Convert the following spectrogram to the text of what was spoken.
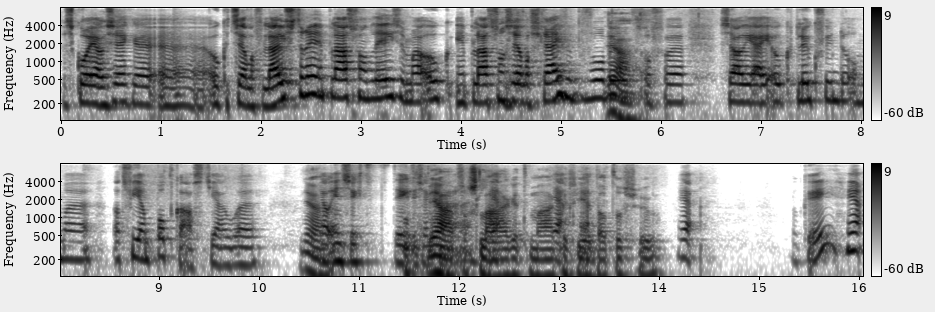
Dus ik hoor jou zeggen, uh, ook het zelf luisteren in plaats van lezen, maar ook in plaats van zelf schrijven bijvoorbeeld. Of uh, zou jij ook het leuk vinden om uh, dat via een podcast jou, ja. jouw inzicht te delen? Of, zeg ja, maar. verslagen ja. te maken via dat of zo. Ja, oké, ja.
